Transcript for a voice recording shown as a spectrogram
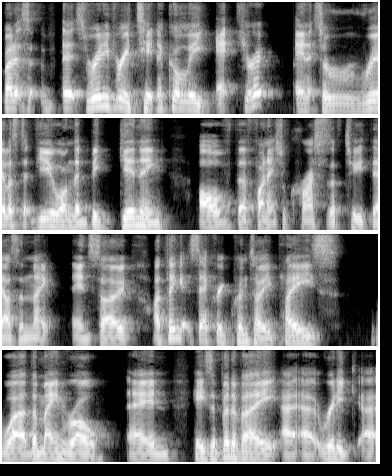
but it's it's really very technically accurate and it's a realistic view on the beginning of the financial crisis of 2008. And so I think it's Zachary Quinto. He plays well, the main role, and he's a bit of a, a, a really uh,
